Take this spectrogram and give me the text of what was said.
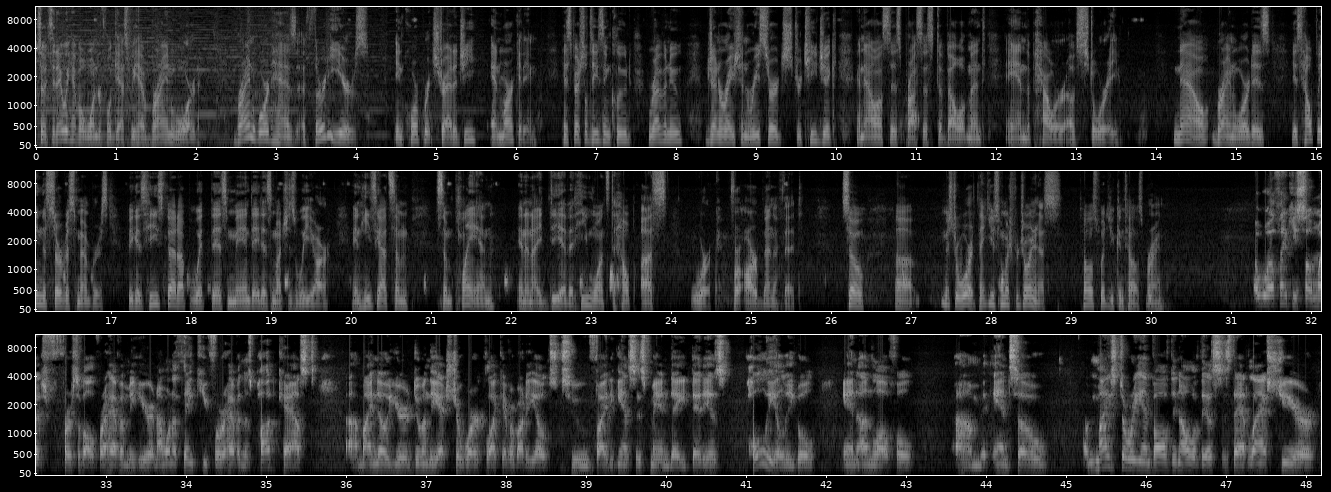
So today we have a wonderful guest. We have Brian Ward. Brian Ward has 30 years in corporate strategy and marketing. His specialties include revenue generation research, strategic analysis, process development, and the power of story. Now, Brian Ward is is helping the service members because he's fed up with this mandate as much as we are, and he's got some some plan and an idea that he wants to help us work for our benefit. So, uh, Mr. Ward, thank you so much for joining us. Tell us what you can tell us, Brian. Oh, Well, thank you so much, first of all, for having me here. And I want to thank you for having this podcast. Um, I know you're doing the extra work, like everybody else, to fight against this mandate that is wholly illegal and unlawful. Um, and so, my story involved in all of this is that last year,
